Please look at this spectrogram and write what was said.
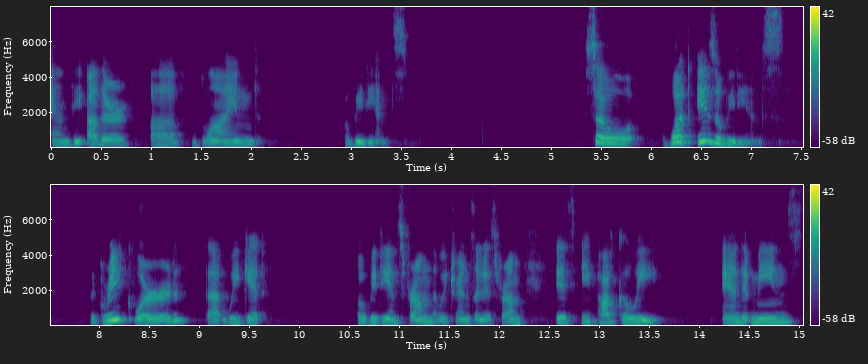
and the other of blind obedience. So, what is obedience? The Greek word that we get obedience from, that we translate it from, is ipakoi, and it means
